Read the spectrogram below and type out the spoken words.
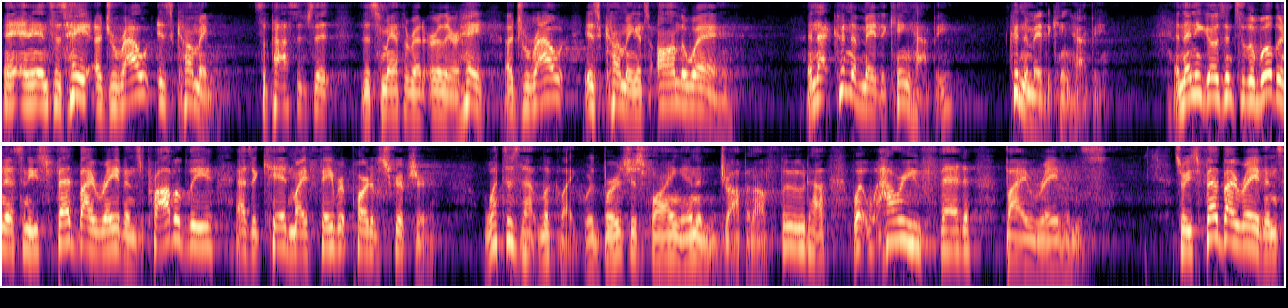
and, and, and says, hey, a drought is coming. It's the passage that, that Samantha read earlier. Hey, a drought is coming. It's on the way. And that couldn't have made the king happy. Couldn't have made the king happy. And then he goes into the wilderness and he's fed by ravens. Probably as a kid, my favorite part of scripture. What does that look like? Were birds just flying in and dropping off food? How, what, how are you fed by ravens? So he's fed by ravens.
